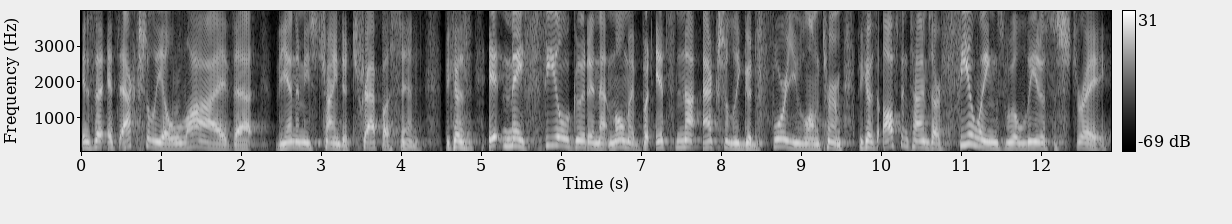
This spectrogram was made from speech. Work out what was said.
is that it's actually a lie that the enemy's trying to trap us in. Because it may feel good in that moment, but it's not actually good for you long term. Because oftentimes our feelings will lead us astray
